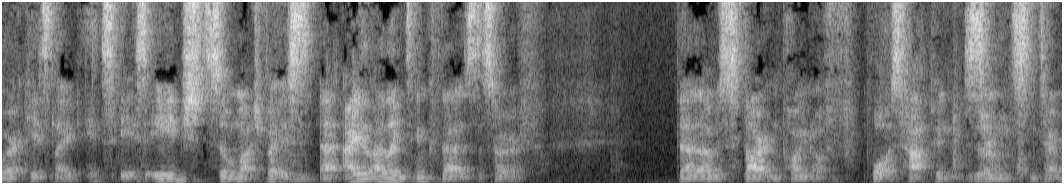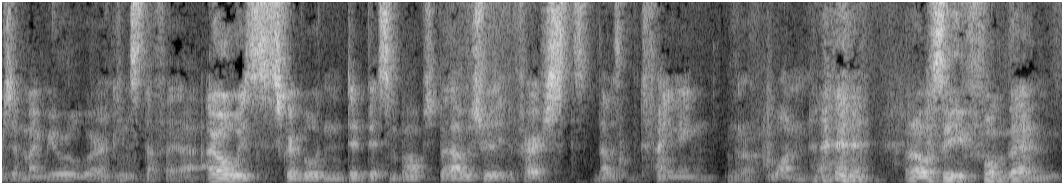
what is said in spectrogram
work is like it's it's aged so much, but it's I I like to think of that as the sort of that that was the starting point of what's happened since in terms of my mural work Mhm. and stuff like that. I always scribbled and did bits and bobs, but that was really the first. That was the defining Yeah. one. And obviously from then,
